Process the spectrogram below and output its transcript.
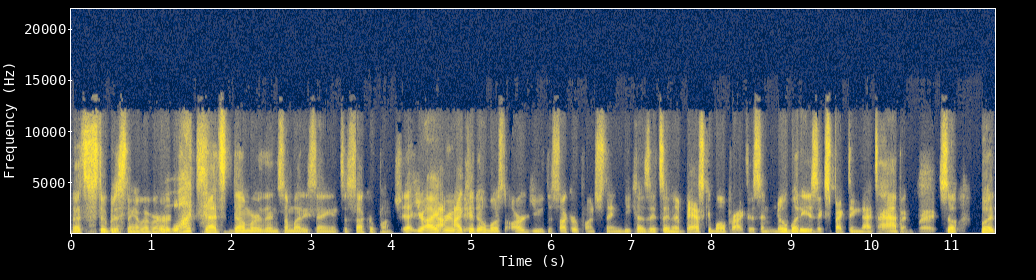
That's the stupidest thing I've ever heard. What? That's dumber than somebody saying it's a sucker punch. Yeah, you're, I agree. I, with you. could almost argue the sucker punch thing because it's in a basketball practice and nobody is expecting that to happen. Right. So, but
